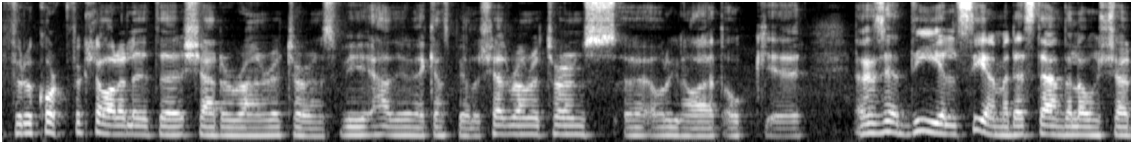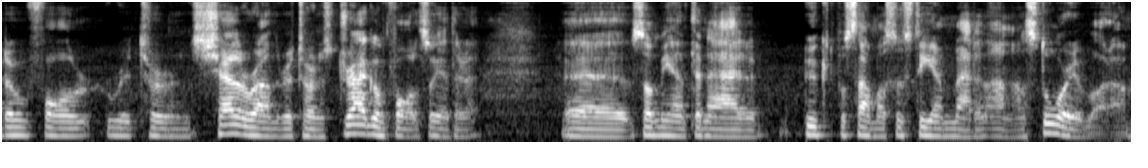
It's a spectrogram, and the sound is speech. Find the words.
för att kort förklara lite Shadowrun Returns. Vi hade ju veckans spel Shadowrun Returns eh, originalet och eh, jag kan säga DLC med det Standalone Shadowfall Returns Shadowrun Returns Dragonfall så heter det. Eh, som egentligen är byggt på samma system med en annan story bara.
